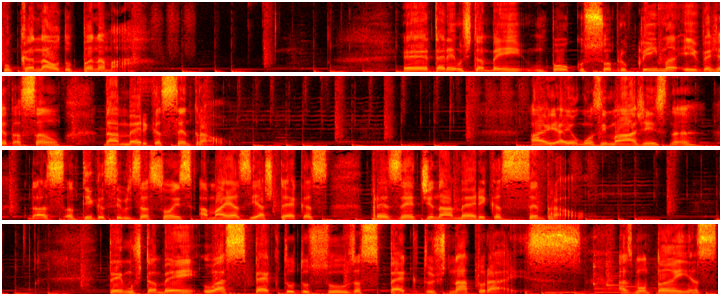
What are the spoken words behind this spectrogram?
o canal do Panamá. É, teremos também um pouco sobre o clima e vegetação da América Central. Aí, aí algumas imagens né, das antigas civilizações amaias e astecas presentes na América Central. Temos também o aspecto do sul, os aspectos naturais. As montanhas,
